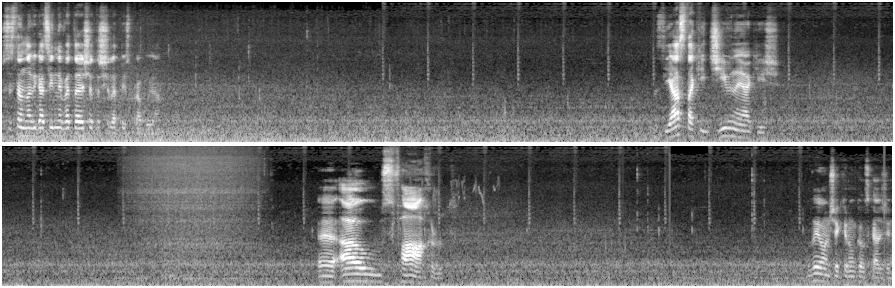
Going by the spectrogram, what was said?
System nawigacyjny w ETS-ie też się lepiej sprawuje. Zjazd taki dziwny jakiś. E, Ausfahrt. Wyłącz się kierunkowskazie.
